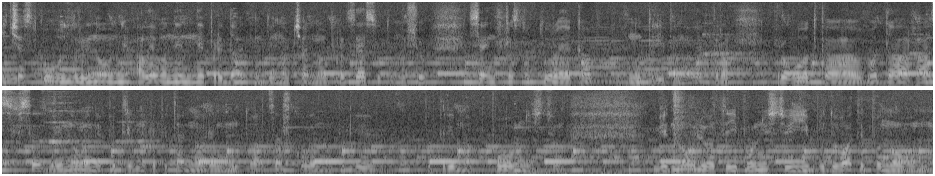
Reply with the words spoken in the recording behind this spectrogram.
і частково зруйновані, але вони не придатні до навчального процесу, тому що вся інфраструктура, яка внутрі, там електропроводка, вода, газ, все зруйноване, потрібно капітального ремонту. А ця школа навпаки потрібно повністю відновлювати і повністю її будувати по-новому.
